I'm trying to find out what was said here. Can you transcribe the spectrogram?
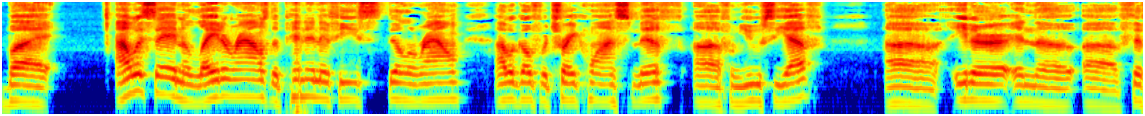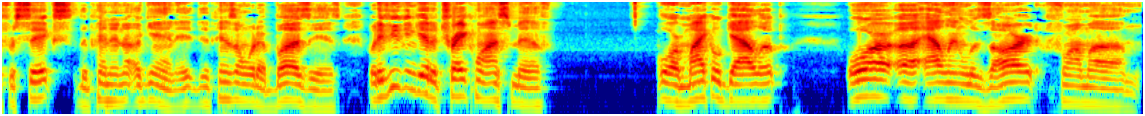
but I would say in the later rounds, depending if he's still around, I would go for Tre'Quan Smith uh, from UCF uh, either in the uh, fifth or sixth, depending again, it depends on what their buzz is. But if you can get a Tre'Quan Smith or Michael Gallup or uh, Allen Lazard from um,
